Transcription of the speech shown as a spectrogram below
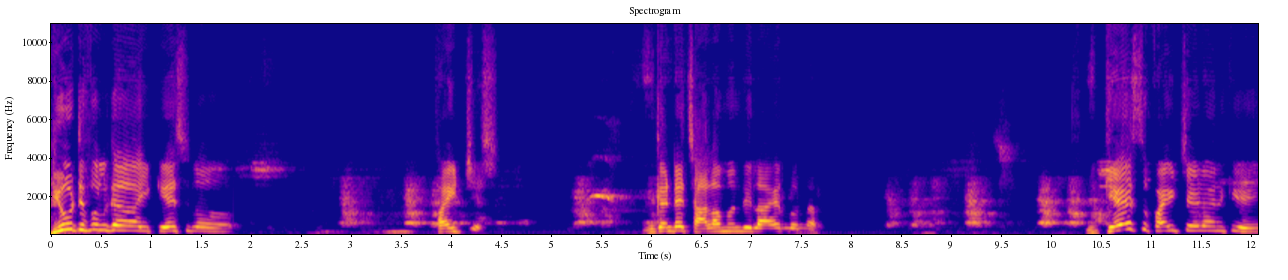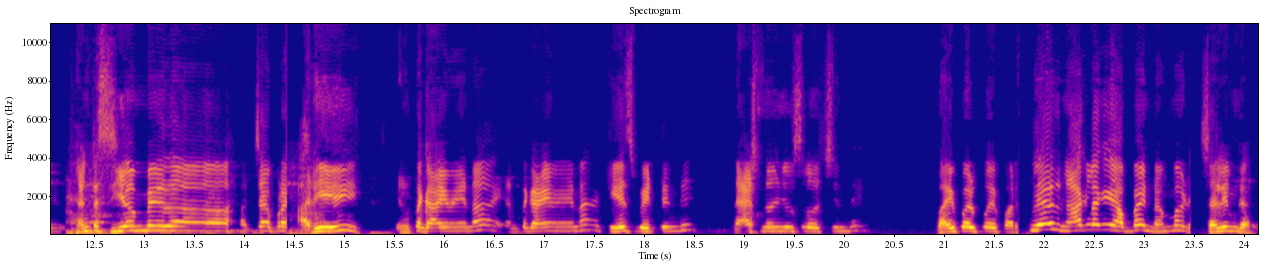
బ్యూటిఫుల్గా ఈ కేసులో ఫైట్ చేసి ఎందుకంటే చాలా మంది లాయర్లు ఉన్నారు. ఈ కేసు ఫైట్ చేయడానికి అంటే సీఎం మీద హత్యా ప్ర- అది ఎంత గాయమైనా ఎంత గాయమైనా కేసు పెట్టింది నేషనల్ న్యూస్లో వచ్చింది భయపడిపోయే పరిస్థితి. లేదు నాకులాగే ఈ అబ్బాయిని నమ్మాడు సలీం గారు.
